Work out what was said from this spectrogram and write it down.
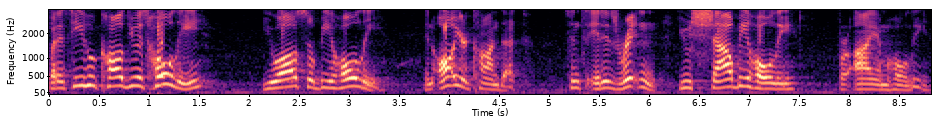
but as he who called you is holy, you also be holy in all your conduct, since it is written, You shall be holy, for I am holy.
